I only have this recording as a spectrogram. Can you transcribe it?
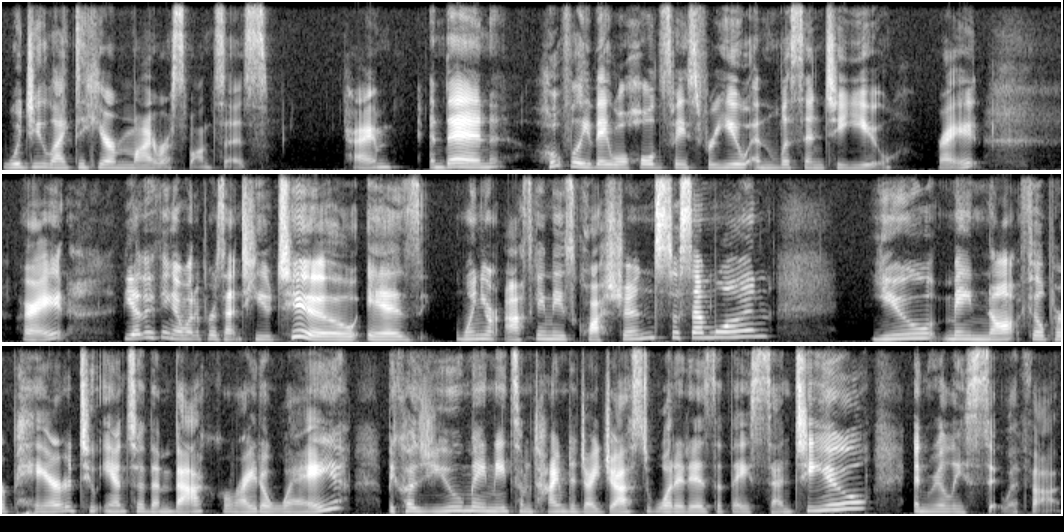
Would you like to hear my responses? Okay. And then hopefully they will hold space for you and listen to you, right? All right. The other thing I want to present to you too is when you're asking these questions to someone, you may not feel prepared to answer them back right away because you may need some time to digest what it is that they said to you and really sit with that.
